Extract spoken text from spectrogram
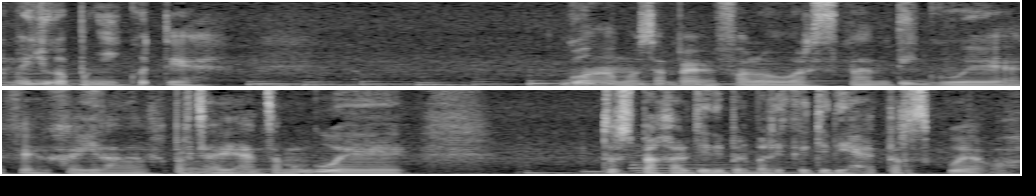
namanya juga pengikut ya gue nggak mau sampai followers nanti gue kayak kehilangan kepercayaan sama gue. Terus bakal jadi berbalik ke jadi haters gue oh.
